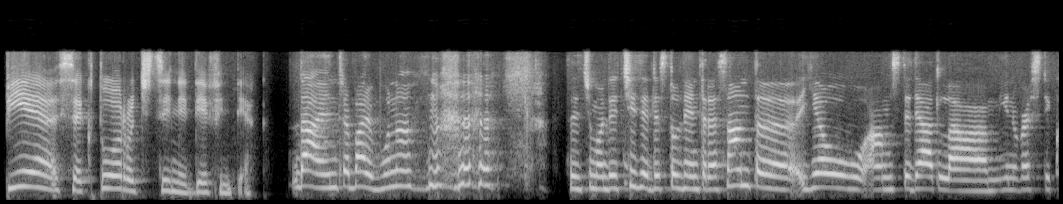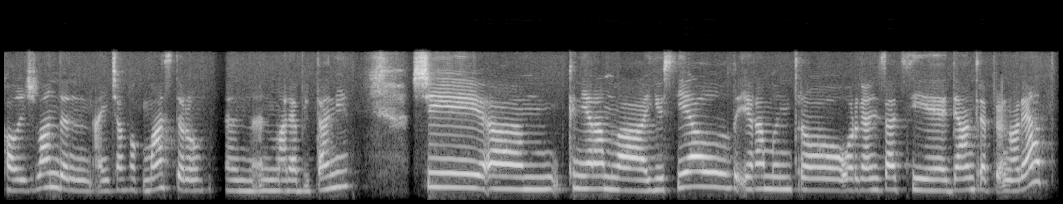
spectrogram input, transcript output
pe sectorul ce ține de fintech? Da, e o întrebare bună. să zicem, o decizie destul de interesantă. Eu am studiat la University College London, aici am făcut masterul în, în Marea Britanie și um, când eram la UCL, eram într-o organizație de antreprenoriat.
